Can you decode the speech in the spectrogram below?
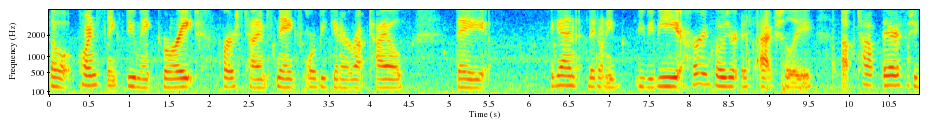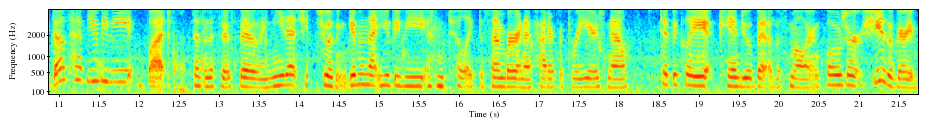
So corn snakes do make great first time snakes or beginner reptiles. They, again, they don't need UVB. Her enclosure is actually up top there. So she does have UVB, but doesn't necessarily need it. She, she wasn't given that UVB until like December and I've had her for three years now. Typically can do a bit of a smaller enclosure. She is a very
